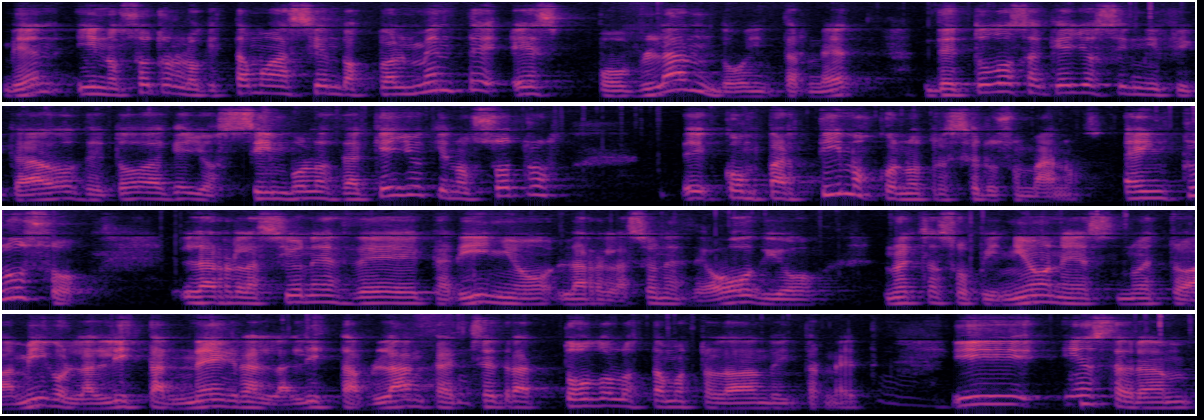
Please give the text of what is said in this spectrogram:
Bien, y nosotros lo que estamos haciendo actualmente es poblando Internet de todos aquellos significados, de todos aquellos símbolos, de aquello que nosotros eh, compartimos con otros seres humanos. E incluso las relaciones de cariño, las relaciones de odio, nuestras opiniones, nuestros amigos, las listas negras, las listas blancas, etcétera, todo lo estamos trasladando a Internet. Mm. Y Instagram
